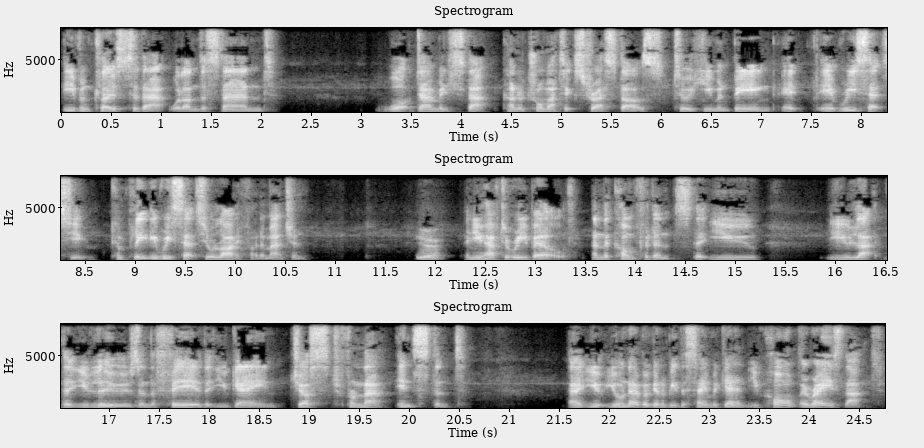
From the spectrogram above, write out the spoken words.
even close to that, will understand what damage that kind of traumatic stress does to a human being. It it resets you, completely resets your life, I'd imagine. Yeah. And you have to rebuild and the confidence that you you la- that you lose and the fear that you gain just from that instant. Uh, you you're never going to be the same again. You can't erase that.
